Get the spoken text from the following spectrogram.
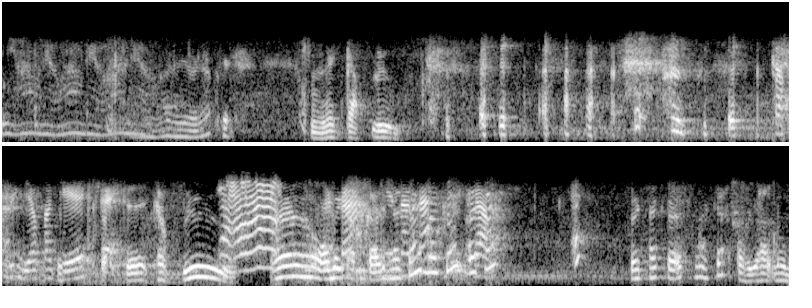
นี่ห้าวเดียวห้าวเดียวห้าวเดียวเดี๋ยวนะมันเล่นกลับลืมกลับเดียวค่ะเก๋โอเคครับลืมอ้าวไม่ทำกันนะครับนะครับไปทักกันนะครับเอายากนุ่ม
